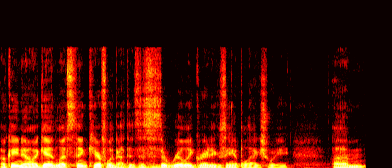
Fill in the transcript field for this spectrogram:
Okay, now again, let's think carefully about this. This is a really great example, actually. Um,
